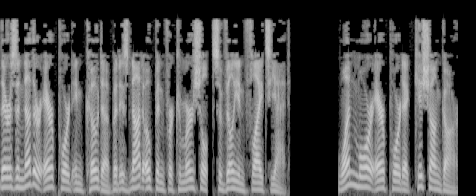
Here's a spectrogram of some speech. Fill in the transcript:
There is another airport in Kota but is not open for commercial, civilian flights yet. One more airport at Kishangarh,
